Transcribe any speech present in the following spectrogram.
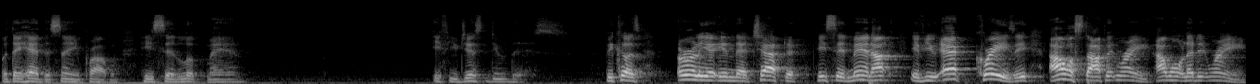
but they had the same problem. He said, Look, man, if you just do this. Because earlier in that chapter, he said, Man, I, if you act crazy, I will stop it rain. I won't let it rain.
